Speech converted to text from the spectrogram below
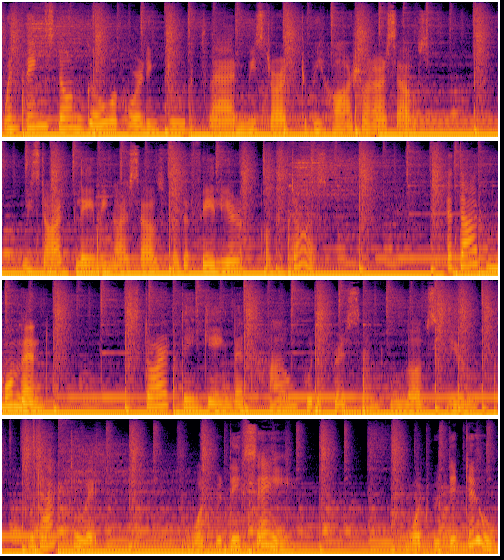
When things don't go according to the plan, we start to be harsh on ourselves. We start blaming ourselves for the failure of the task. At that moment, start thinking that how would a person who loves you would act to it? What would they say? what would they do?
